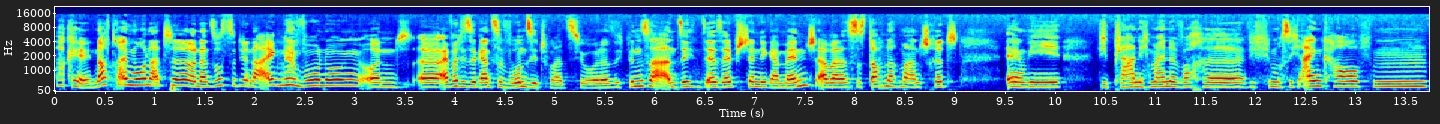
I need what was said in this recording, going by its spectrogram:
okay, noch drei Monate und dann suchst du dir eine eigene Wohnung und äh, einfach diese ganze Wohnsituation. Also ich bin zwar an sich ein sehr selbstständiger Mensch, aber das ist doch nochmal ein Schritt irgendwie, wie plane ich meine Woche, wie viel muss ich einkaufen,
